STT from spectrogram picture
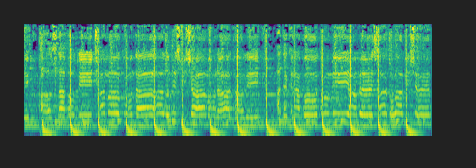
ალსაფოთი ჩამოქონდა ალვის ფიჩა მონათალი ატეკნა ფოტომი ამე საკვა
